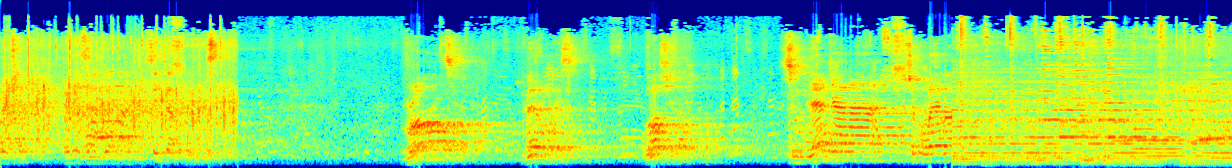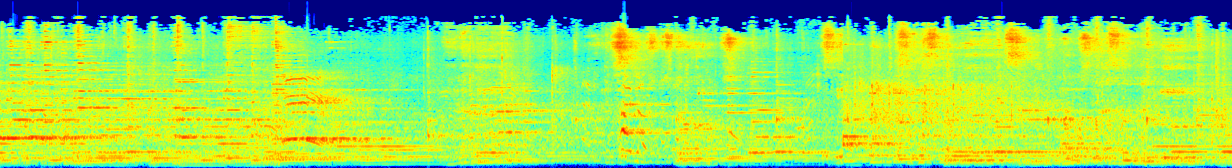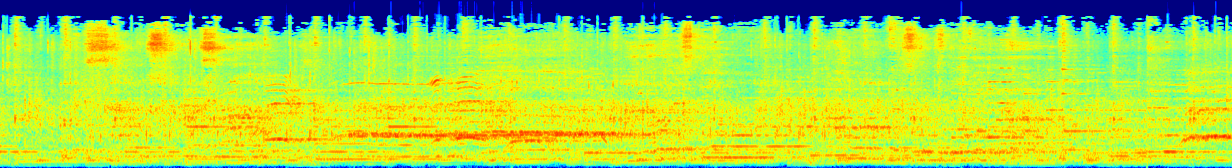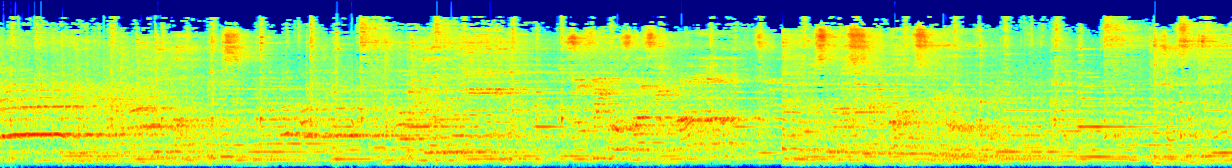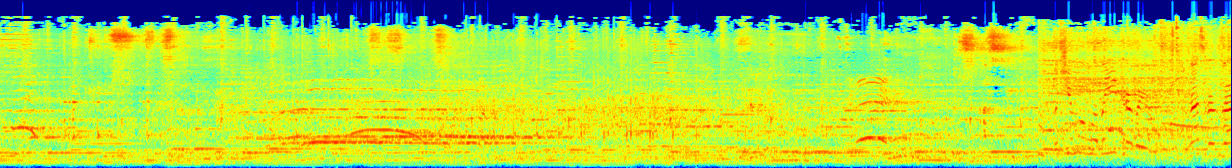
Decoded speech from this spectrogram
Richard. Ladies and gentlemen, sit down please. Bronze medalist, Russia, Suneljana Shukweva.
